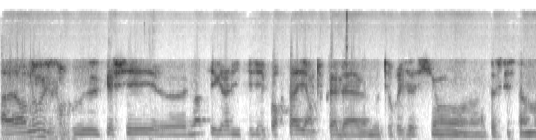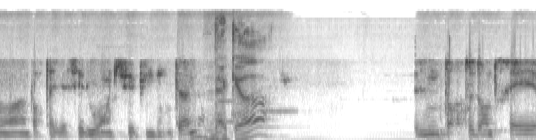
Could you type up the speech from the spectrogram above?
Alors nous, ils ont euh, caché euh, l'intégralité des portails, en tout cas la, la motorisation, euh, parce que c'est un, un portail assez lourd hein, qui fait plus d'une tonne. D'accord. Une porte d'entrée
